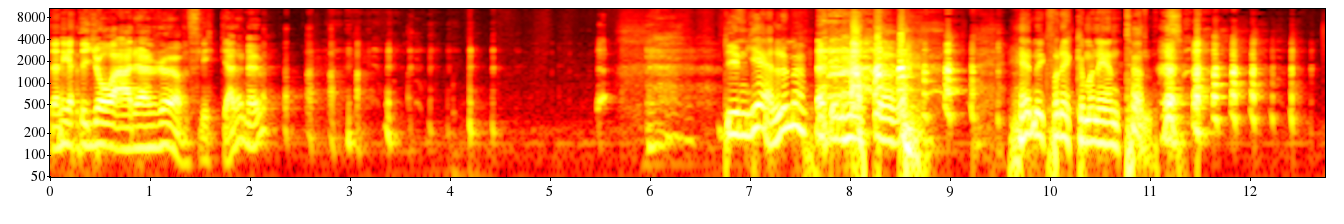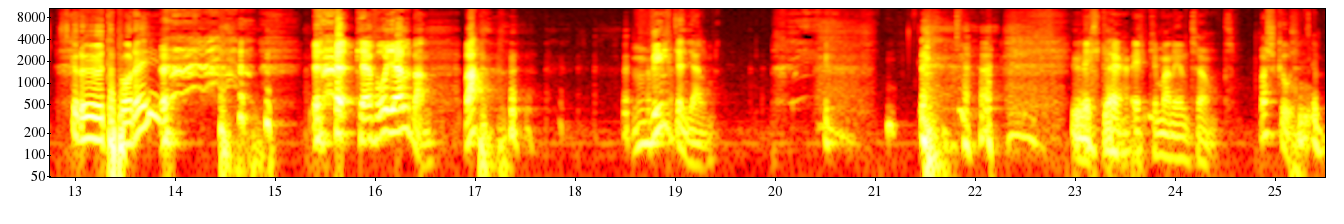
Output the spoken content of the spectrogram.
Den heter Jag är en rövslickare nu. Din hjälm, den heter Henrik von Eckermann är en tönt. Ska du ta på dig? Kan jag få hjälmen? Va? Vilken hjälm? Just det. Ecke- Eckerman är en tönt. Varsågod.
